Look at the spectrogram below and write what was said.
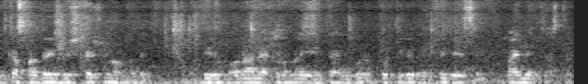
ఇంకా ఫర్దర్ ఇన్వెస్టిగేషన్లో ఉన్నది. దీని మూలాలు ఎక్కడున్నాయి ఏంటి అవి కూడా పూర్తిగా వెరిఫై చేసి ఫైనలైజ్ చేస్తాం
